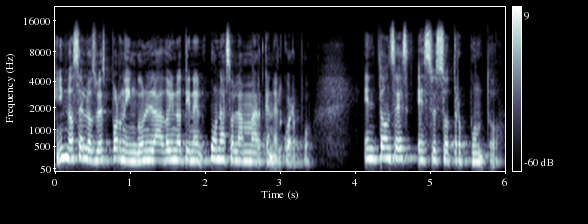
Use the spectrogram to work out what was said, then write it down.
y no se los ves por ningún lado y no tienen una sola marca en el cuerpo. Entonces, eso es otro punto.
